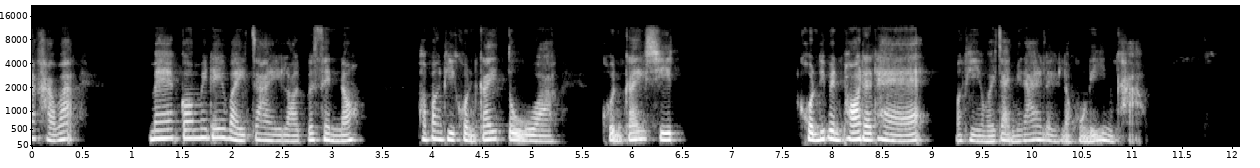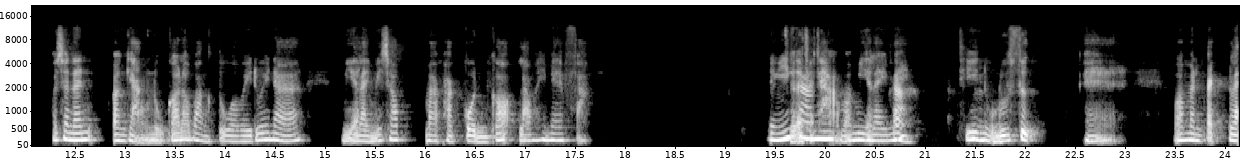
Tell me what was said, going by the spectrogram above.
นะคะว่า แม่ก็ไม่ได้ไว้ใจร้อยเปอร์เซ็นเนาะเพราะบางทีคนใกล้ตัว คนใกล้ชิด คนที่เป็นพ่อแท้ๆบางทียังไว้ใจไม่ได้เลย เราคงได้ยินข่าว เพราะฉะนั้นบางอย่างหนูก็ระวังตัวไว้ด้วยนะ มีอะไรไม่ชอบมาพักกลก็เล่าให้แม่ฟัง อย่างนี้การจะถามว่ามีอะไรไหมที่หนูรู้สึกว่ามันแปล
